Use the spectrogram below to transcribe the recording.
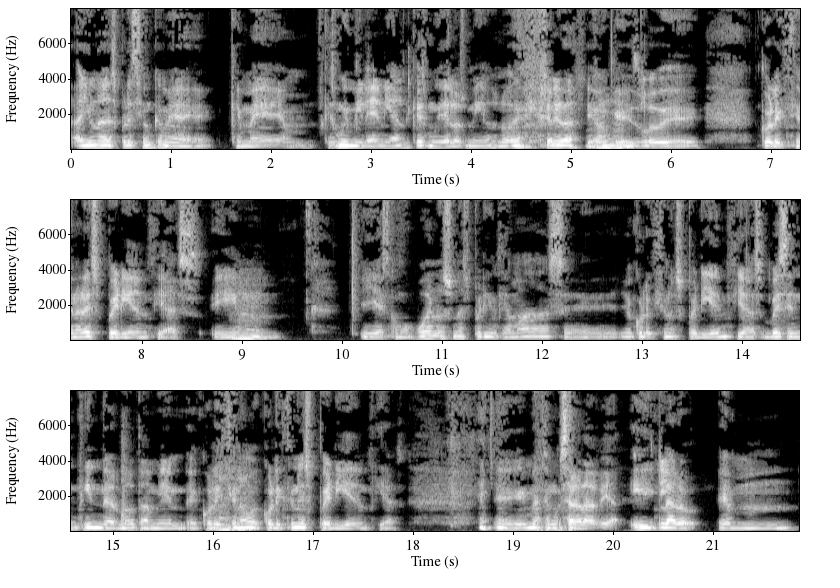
hay, una expresión que me, que me, que es muy millennial, que es muy de los míos, ¿no? De mi generación, que es lo de coleccionar experiencias. Y, mm. y es como, bueno, es una experiencia más, eh, yo colecciono experiencias, ves en Tinder, ¿no? También, eh, colecciono, colecciono experiencias. Eh, me hace mucha gracia. Y claro, Em,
